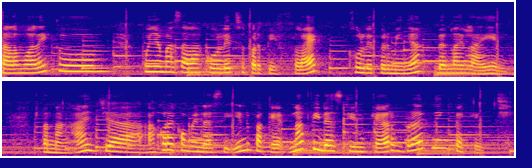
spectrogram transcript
Assalamualaikum. Punya masalah kulit seperti flek, kulit berminyak, dan lain-lain? Tenang aja, aku rekomendasiin pakai Navida Skincare Brightening Package.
